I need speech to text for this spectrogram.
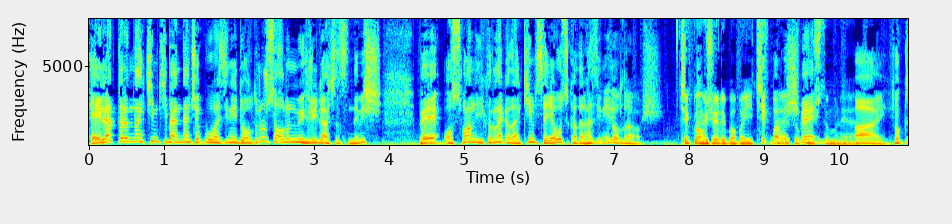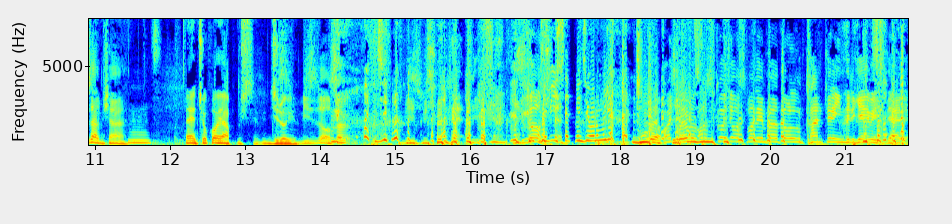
Evlatlarından kim ki benden çok bu hazineyi doldurursa onun mührüyle açılsın demiş. Ve Osmanlı yıkılana kadar kimse Yavuz kadar hazineyi dolduramamış. Çıkmamış öyle baba hiç. Çıkmamış evet, ve bunu ya. vay çok güzelmiş ha. Evet. En çok o yapmıştı ciroyu. Bizde olsa biz, biz, bizde Ne olsa bir işletmeci yorumu geldi. Ciro. Hocam koskoca Osmanlı İmparatorluğu'nun kantine indirgeyemeyiz yani.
